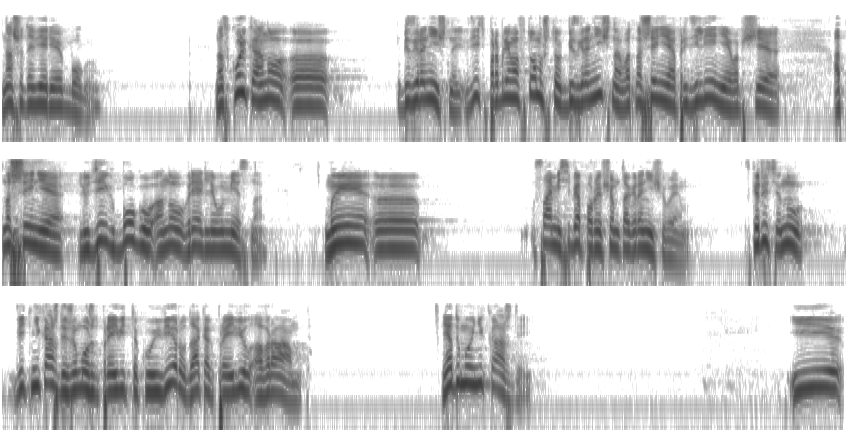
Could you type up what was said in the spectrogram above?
наше доверие Богу? Насколько оно э, безгранично? Здесь проблема в том, что безгранично в отношении определения вообще отношения людей к Богу, оно вряд ли уместно. Мы э, сами себя порой в чем-то ограничиваем. Скажите, ну, ведь не каждый же может проявить такую веру, да, как проявил Авраам. Я думаю, не каждый. И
